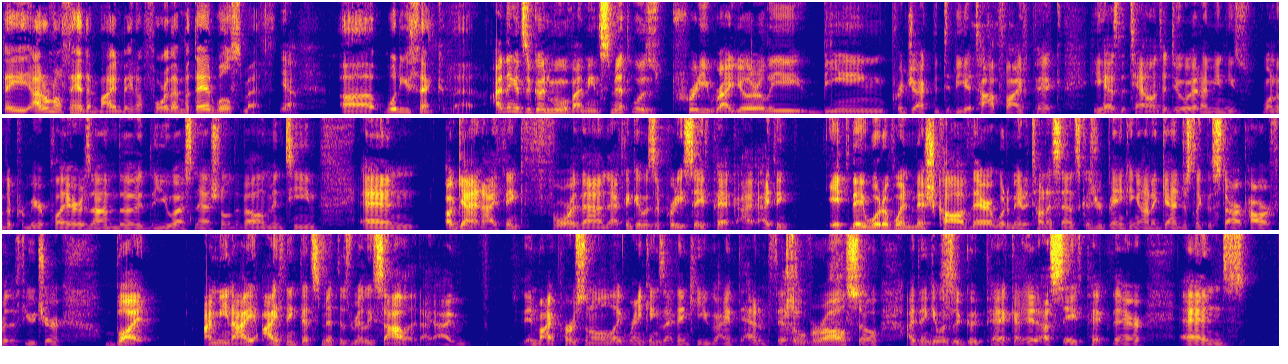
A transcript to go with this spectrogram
they, I don't know if they had their mind made up for them, but they had Will Smith. Yeah. Uh, what do you think of that? I think it's a good move. I mean, Smith was pretty regularly being projected to be a top five pick. He has the talent to do it. I mean, he's one of the premier players on the, the U.S. national development team. And again, I think for them, I think it was a pretty safe pick. I, I think if they would have went Michkov there, it would have made a ton of sense because you're banking on, again, just like the star power for the future. But I mean, I, I think that Smith is really solid. I, I in my personal like rankings, I think he I had him fifth overall, so I think it was a good pick, a, a safe pick there. And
